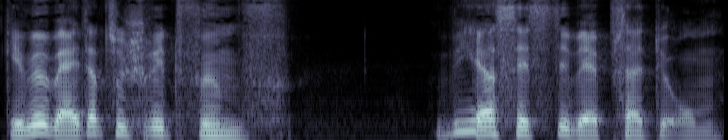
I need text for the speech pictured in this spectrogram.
Gehen wir weiter zu Schritt 5. Wer setzt die Webseite um?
